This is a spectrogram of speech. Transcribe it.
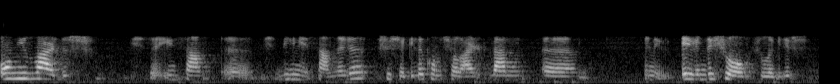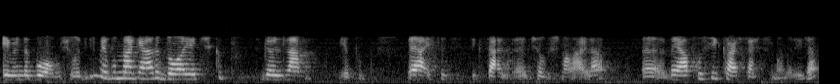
10 yıl vardır işte insan e, işte bilim insanları şu şekilde konuşuyorlar. Ben e, hani evrimde şu olmuş olabilir, evrimde bu olmuş olabilir ve bunlar genelde doğaya çıkıp gözlem yapıp veya istatistiksel e, çalışmalarla e, veya fosil karşılaştırmalarıyla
